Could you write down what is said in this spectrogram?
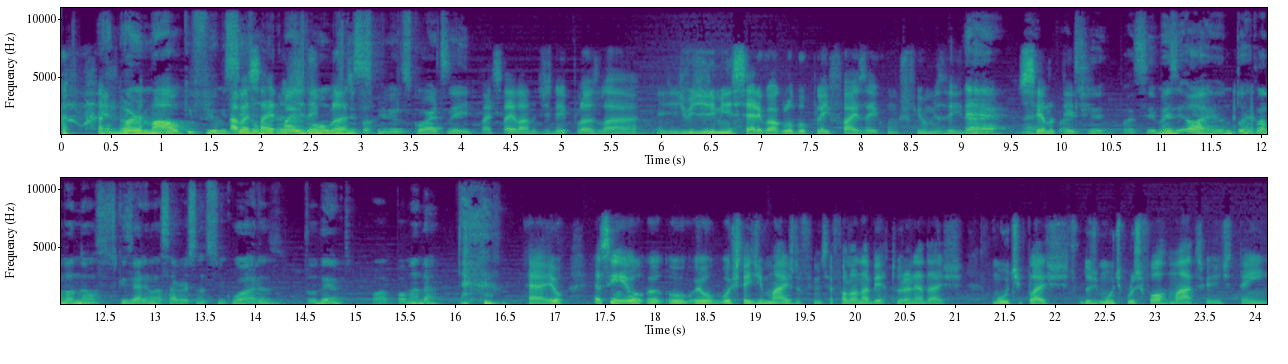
É normal que filmes Ah, sejam mais Disney longos Plus, nesses pô. primeiros cortes aí. Vai sair lá no Disney Plus lá, e dividir em minissérie, igual a Globoplay faz aí com os filmes aí, da, É, selo é, pode deles. Ser, pode ser. Mas, ó, eu não tô reclamando, não. Se quiserem lançar a versão de 5 horas, tô dentro. Pode, pode mandar. É, eu, assim, eu, eu, eu, gostei demais do filme. Você falou na abertura, né, das múltiplas, dos múltiplos formatos que a gente tem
